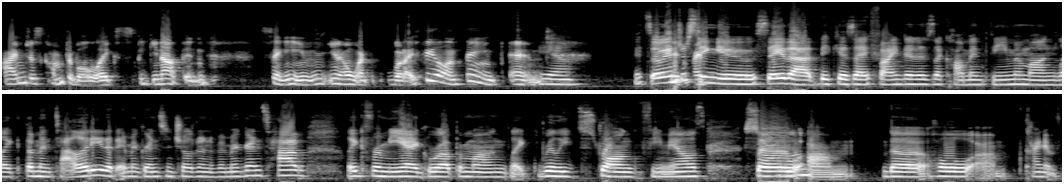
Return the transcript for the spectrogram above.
I'm just comfortable like speaking up and saying, you know, what what I feel and think and Yeah. It's so interesting you say that because I find it as a common theme among like the mentality that immigrants and children of immigrants have. Like for me, I grew up among like really strong females. So mm-hmm. um the whole um, kind of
